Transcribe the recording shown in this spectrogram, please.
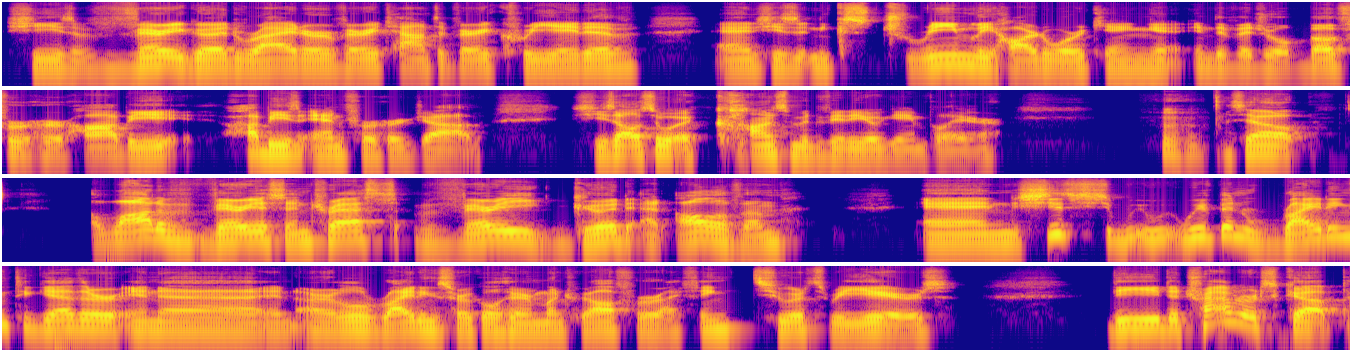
She's a very good writer, very talented, very creative, and she's an extremely hardworking individual both for her hobby, hobbies and for her job. She's also a consummate video game player. so, a lot of various interests, very good at all of them and she's we, we've been writing together in a in our little writing circle here in Montreal for I think two or three years. The the Travelers Cup,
